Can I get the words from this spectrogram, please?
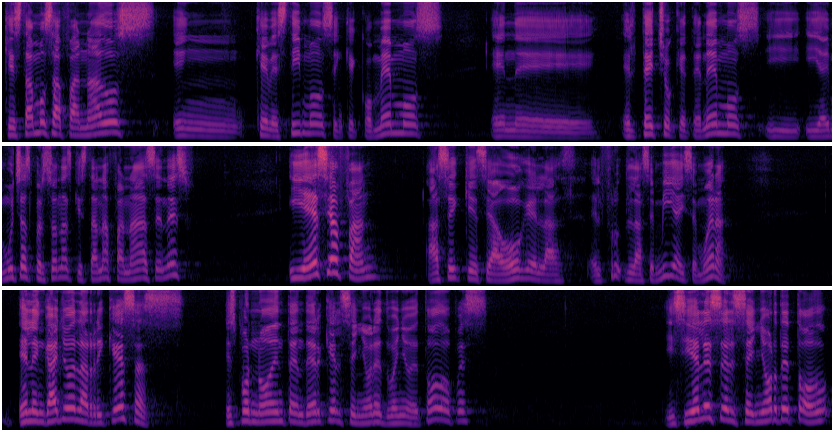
que estamos afanados en qué vestimos, en qué comemos, en eh, el techo que tenemos y, hay muchas personas que están afanadas en eso. Y ese afán hace que se ahogue la, semilla y se muera. El engaño de las riquezas es por no entender que el Señor es dueño de todo, pues. Y si Él es el Señor de todo,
